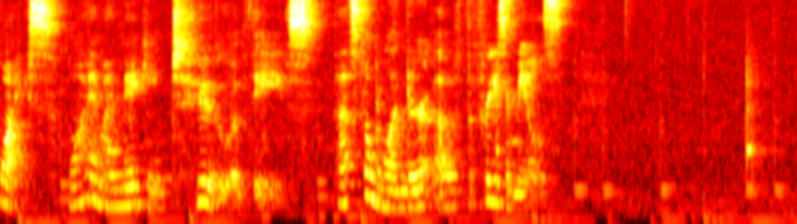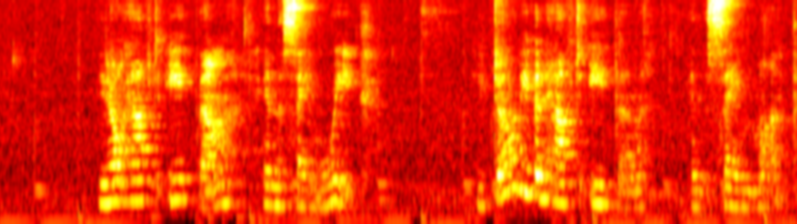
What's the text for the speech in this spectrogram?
twice? Why am I making two of these? That's the wonder of the freezer meals. You don't have to eat them in the same week. You don't even have to eat them in the same month.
